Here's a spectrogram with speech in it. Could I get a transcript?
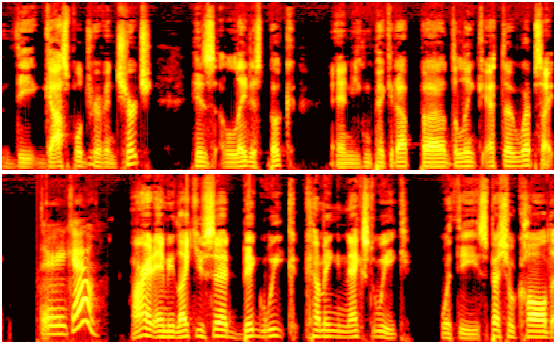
the Gospel Driven Church, his latest book, and you can pick it up. Uh, the link at the website. There you go. All right, Amy. Like you said, big week coming next week with the special called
